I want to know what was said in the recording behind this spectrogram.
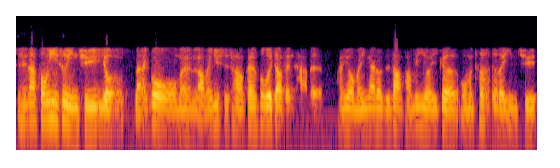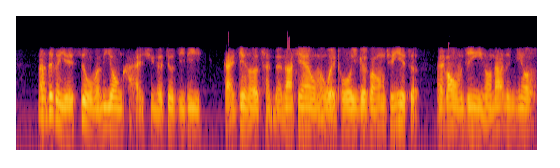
是，那风艺术营区有来过我们老梅绿石槽跟富贵角灯塔的朋友们应该都知道，旁边有一个我们特色的营区，那这个也是我们利用海巡的旧基地。改建而成的。那现在我们委托一个观光圈业者来帮我们经营哦。那里面有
